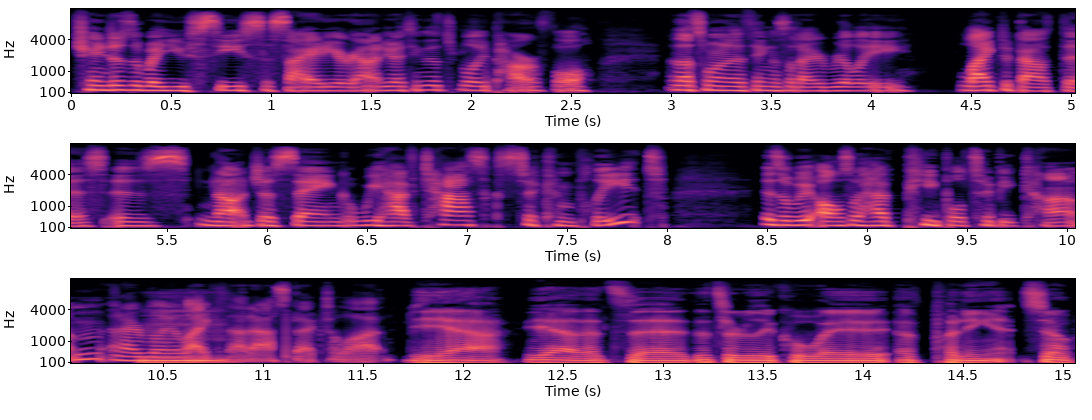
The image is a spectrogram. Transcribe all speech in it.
changes the way you see society around you. I think that's really powerful. And that's one of the things that I really liked about this is not just saying we have tasks to complete, is that we also have people to become. And I really like Mm. that aspect a lot. Yeah, yeah, that's a that's a really cool way of putting it. So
